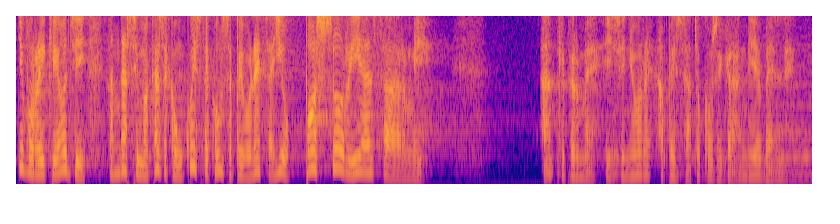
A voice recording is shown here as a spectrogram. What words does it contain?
Io vorrei che oggi andassimo a casa con questa consapevolezza, io posso rialzarmi. Anche per me il Signore ha pensato cose grandi e belle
